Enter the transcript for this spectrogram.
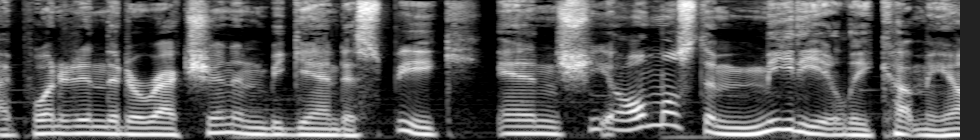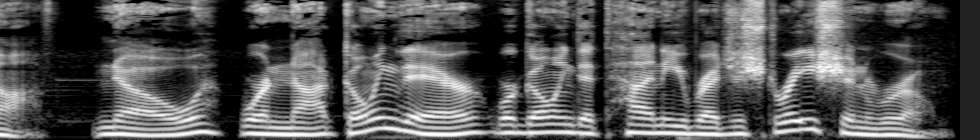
I pointed in the direction and began to speak, and she almost immediately cut me off. No, we're not going there. We're going to tiny registration room.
